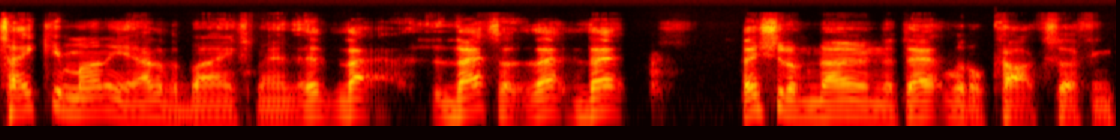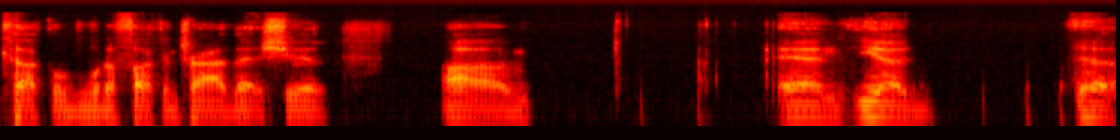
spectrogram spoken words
take your money out of the banks, man. That, that that's a that that they should have known that that little cocksucking cuckold would have fucking tried that shit. Um, and you know, uh,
